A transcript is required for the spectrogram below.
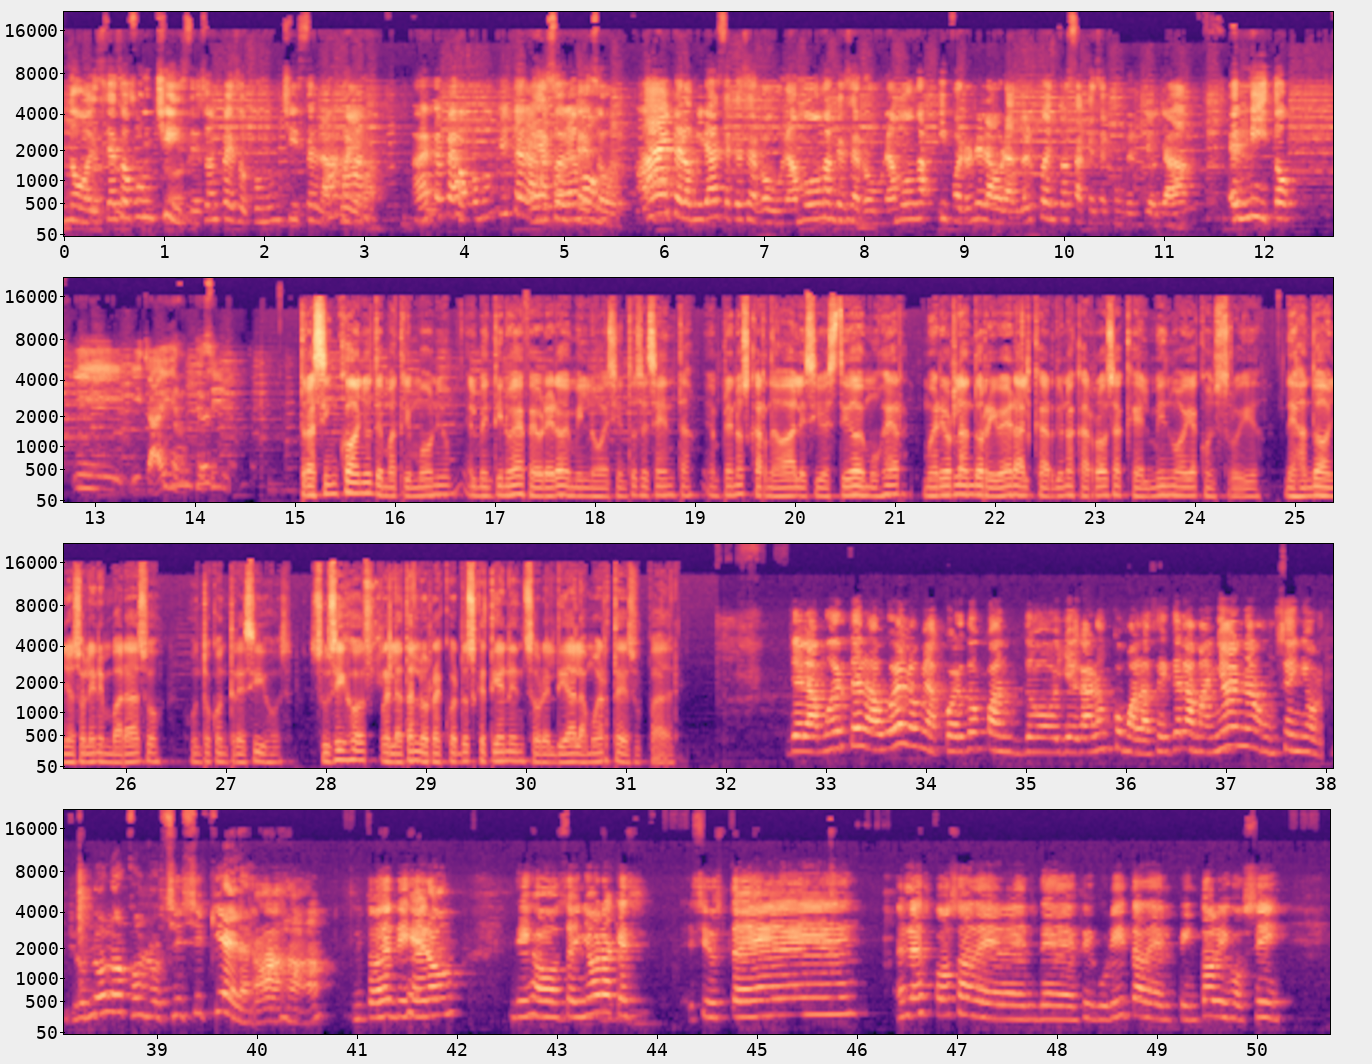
No, es que eso fue un chiste, eso empezó como un chiste en la Ajá. cueva. A ver, se empezó como un chiste de la Eso de empezó. monja. Ay, pero mira, este que se robó una monja, que se robó una monja, y fueron elaborando el cuento hasta que se convirtió ya en mito, y, y ya dijeron que sí. Tras cinco años de matrimonio, el 29 de febrero de 1960, en plenos carnavales y vestido de mujer, muere Orlando Rivera al caer de una carroza que él mismo había construido, dejando a Doña Sol en embarazo junto con tres hijos. Sus hijos relatan los recuerdos que tienen sobre el día de la muerte de su padre. De la muerte del abuelo, me acuerdo cuando llegaron como a las 6 de la mañana, un señor. Yo no lo conocí siquiera. Ajá. Entonces dijeron, dijo, señora, que si usted es la esposa de, de figurita del pintor, dijo, sí.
